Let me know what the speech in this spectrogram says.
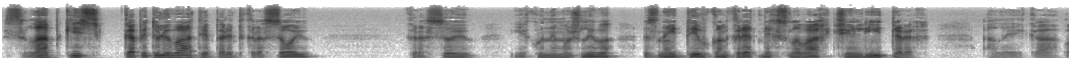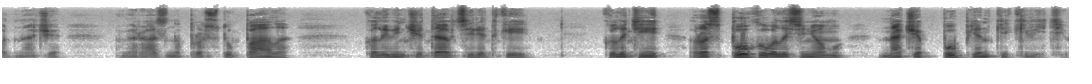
слабкість капітулювати перед красою, красою, яку неможливо знайти в конкретних словах чи літерах, але яка, одначе, виразно проступала, коли він читав ці рядки, коли ті розпухувались у ньому, наче пуп'янки квітів.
